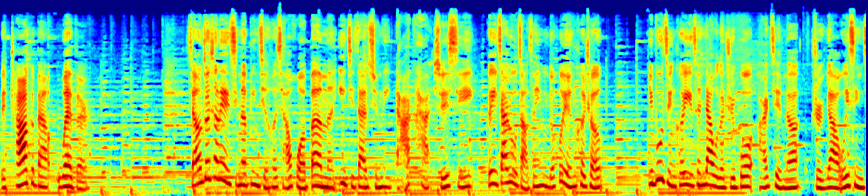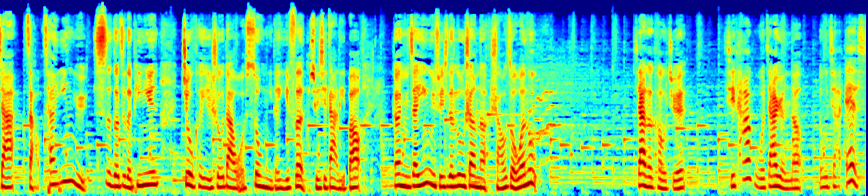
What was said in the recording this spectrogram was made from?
they talk about weather. 想要专项练习呢，并且和小伙伴们一起在群里打卡学习，可以加入早餐英语的会员课程。你不仅可以参加我的直播，而且呢，只要微信加“早餐英语”四个字的拼音，就可以收到我送你的一份学习大礼包，让你在英语学习的路上呢少走弯路。下个口诀，其他国家人呢都加 s，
